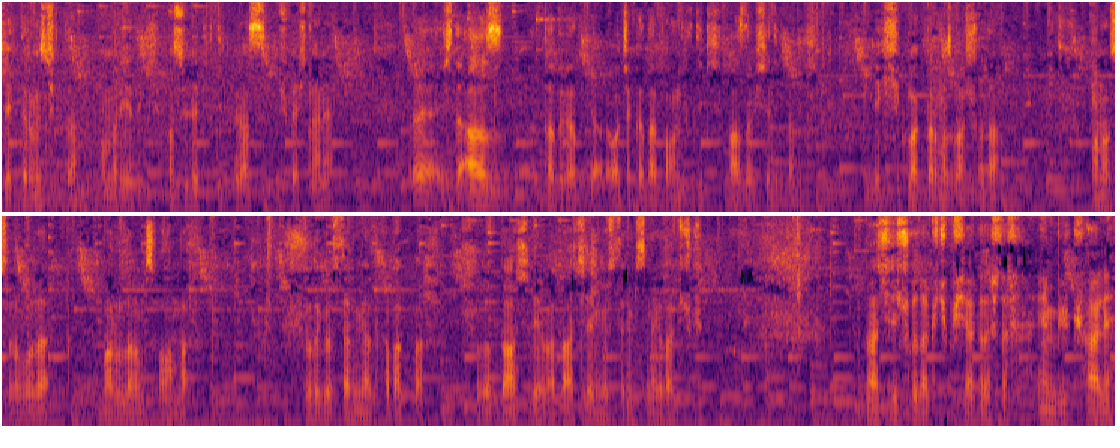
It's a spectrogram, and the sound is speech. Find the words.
Çileklerimiz çıktı. Onları yedik. Fasulye diktik biraz. 3-5 tane. Öyle işte ağız tadı olacak kadar falan diktik. Fazla bir şey dikmedik. Ekşi kulaklarımız var şurada. Ondan sonra burada marullarımız falan var. Şurada gösterdiğim yerde kabak var. Şurada dağ çileği var. Dağ çileğini göstereyim size ne kadar küçük. Dağ çileği şu kadar küçük bir şey arkadaşlar. En büyük hali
